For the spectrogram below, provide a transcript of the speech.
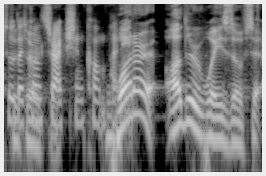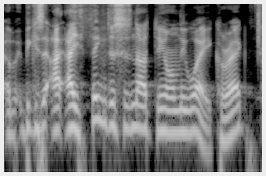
to, the Turkey. construction company. What are other ways of I because I, I think this is not the only way, correct?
